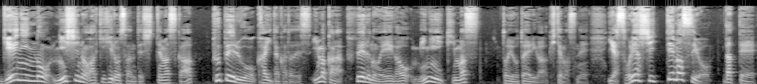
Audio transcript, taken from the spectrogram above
芸人の西野昭弘さんって知ってますか？プペルを書いた方です。今からプペルの映画を見に行きます。というお便りが来てますね。いや、そりゃ知ってますよ。だって、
